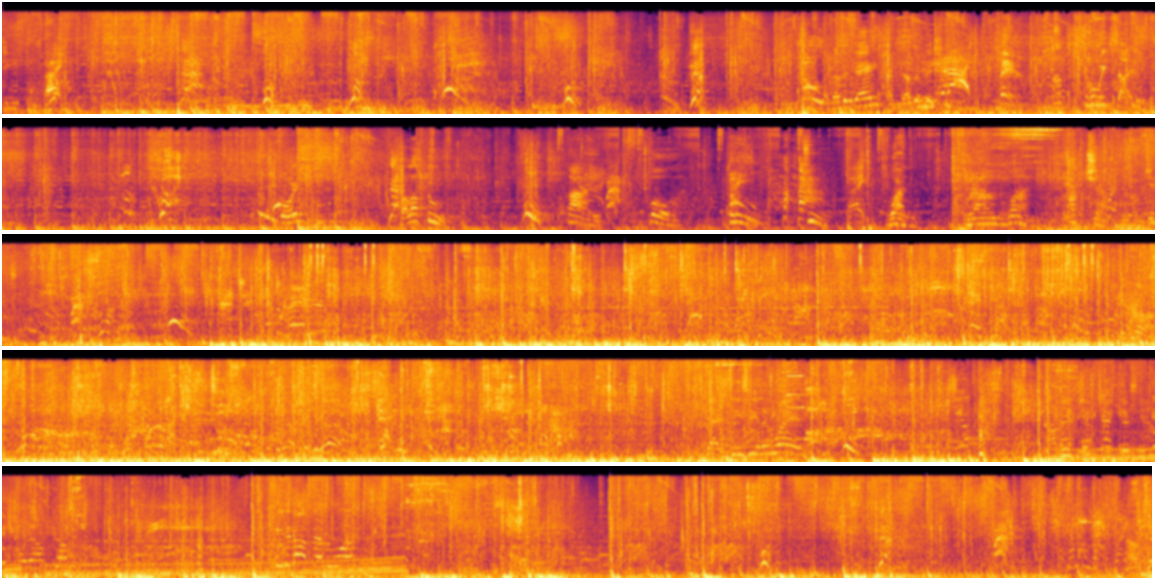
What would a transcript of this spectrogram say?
ready for battle. Another day, another mission. Man, I'm so excited. Boy, follow through. Five, four, three, two, one. Round one. Capture the objective. Come on. Now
